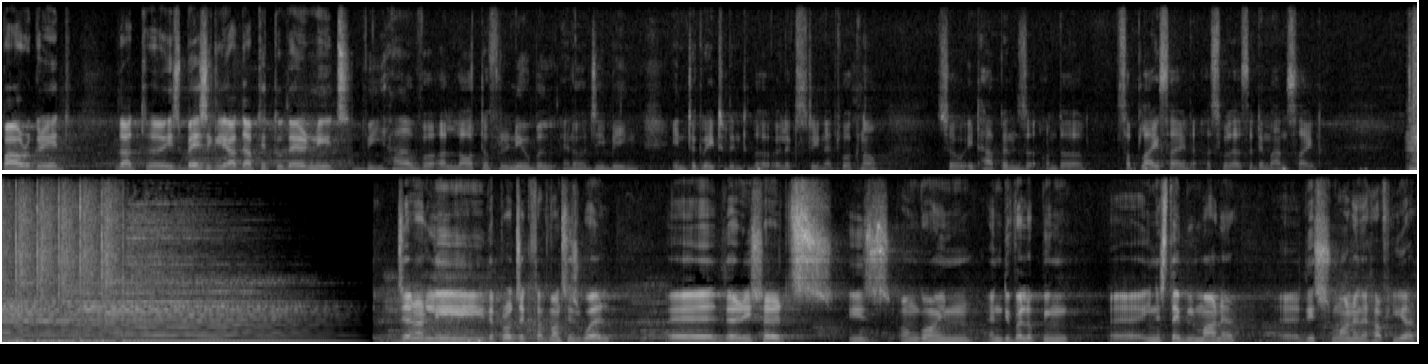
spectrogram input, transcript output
power grid that uh, is basically adapted to their needs. We have a lot of renewable energy being integrated into the electricity network now. So it happens on the supply side as well as the demand side. Generally, the project advances well. Uh, the research is ongoing and developing uh, in a stable manner. Uh, this one and a half year.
